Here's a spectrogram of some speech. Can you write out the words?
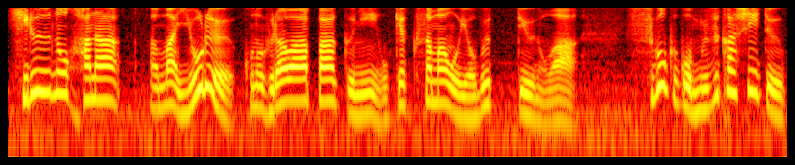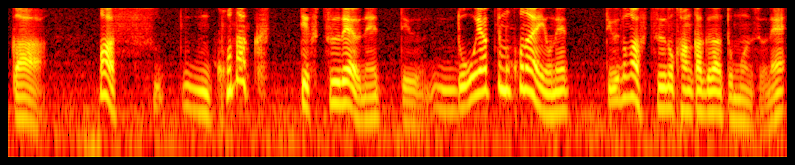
昼の花、まあ夜、このフラワーパークにお客様を呼ぶっていうのは、すごくこう難しいというか、まあ、うん、来なくて普通だよねっていう、どうやっても来ないよねっっていうのが普通の感覚だと思うんですよね。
